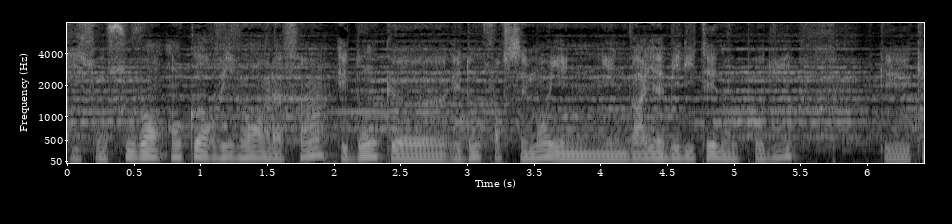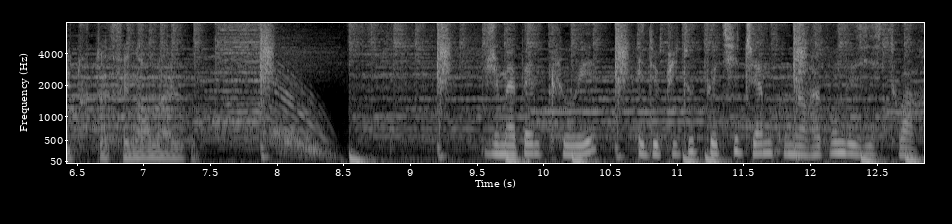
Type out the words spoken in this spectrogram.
qui sont souvent encore vivants à la fin et donc, euh, et donc forcément il y, a une, variabilité dans le produit qui est, tout à fait normale. Je m'appelle Chloé et depuis toute petite j'aime qu'on me raconte des histoires.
